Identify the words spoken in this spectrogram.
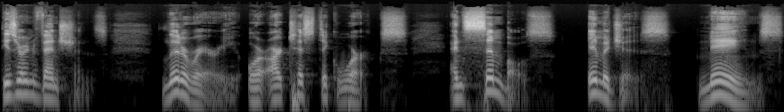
These are inventions, literary or artistic works, and symbols, images, names,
